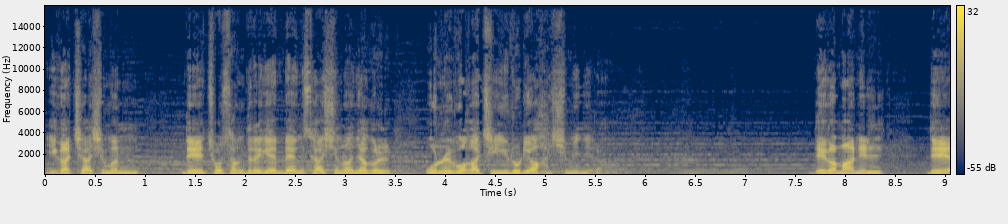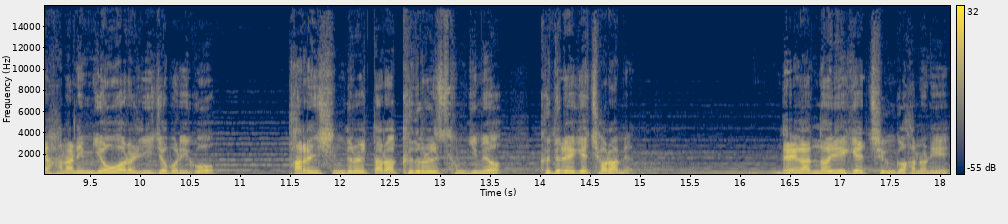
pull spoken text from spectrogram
이같이 하심은 내 조상들에게 맹세하신 언약을 오늘과 같이 이루려 하심이니라. 내가 만일 내 하나님 여호와를 잊어버리고 다른 신들을 따라 그들을 섬기며 그들에게 절하면 내가 너희에게 증거하노니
